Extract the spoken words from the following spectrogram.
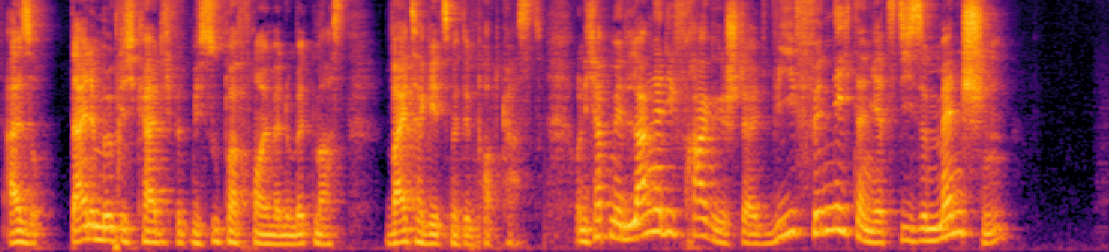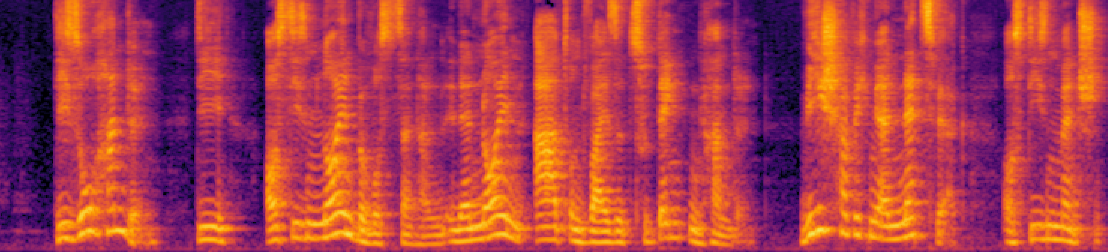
Also, deine Möglichkeit, ich würde mich super freuen, wenn du mitmachst. Weiter geht's mit dem Podcast. Und ich habe mir lange die Frage gestellt, wie finde ich denn jetzt diese Menschen, die so handeln, die aus diesem neuen Bewusstsein handeln, in der neuen Art und Weise zu denken handeln? Wie schaffe ich mir ein Netzwerk aus diesen Menschen?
